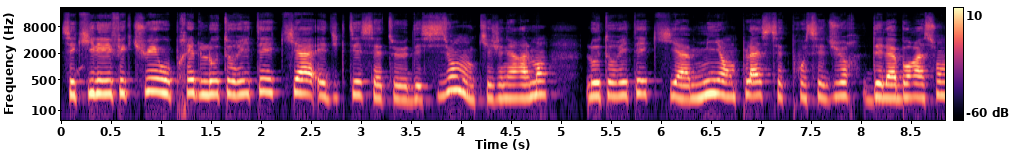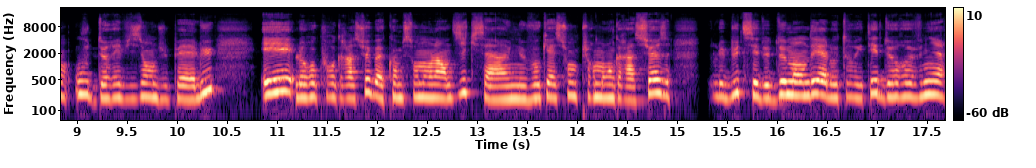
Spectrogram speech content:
c'est qu'il est effectué auprès de l'autorité qui a édicté cette décision, donc qui est généralement l'autorité qui a mis en place cette procédure d'élaboration ou de révision du PLU. Et le recours gracieux, bah, comme son nom l'indique, ça a une vocation purement gracieuse. Le but, c'est de demander à l'autorité de revenir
